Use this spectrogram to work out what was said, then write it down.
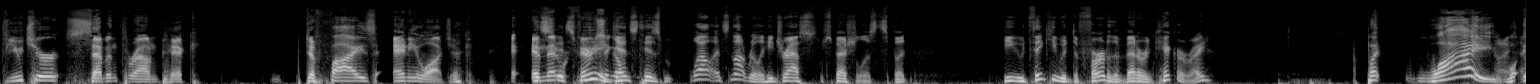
future seventh round pick defies any logic. and it's, then it's very using a- against his. Well, it's not really. He drafts specialists, but he would think he would defer to the veteran kicker, right? But why? What-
